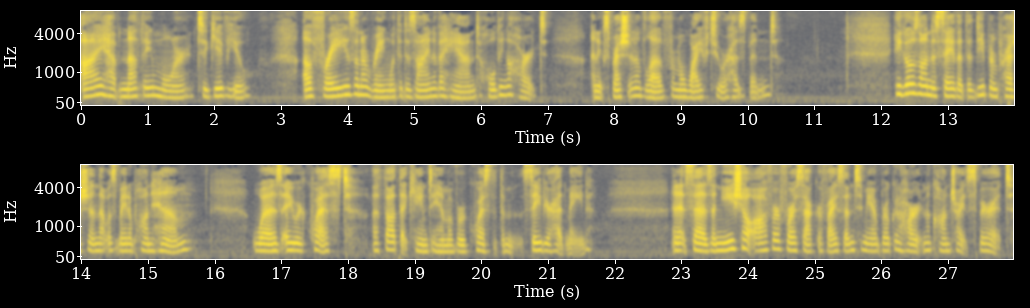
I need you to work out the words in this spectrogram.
I have nothing more to give you. A phrase on a ring with the design of a hand holding a heart, an expression of love from a wife to her husband. He goes on to say that the deep impression that was made upon him was a request, a thought that came to him of a request that the Savior had made. And it says, And ye shall offer for a sacrifice unto me a broken heart and a contrite spirit.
